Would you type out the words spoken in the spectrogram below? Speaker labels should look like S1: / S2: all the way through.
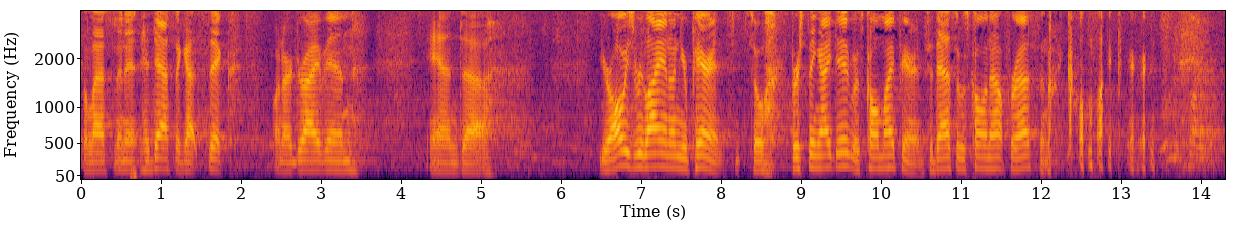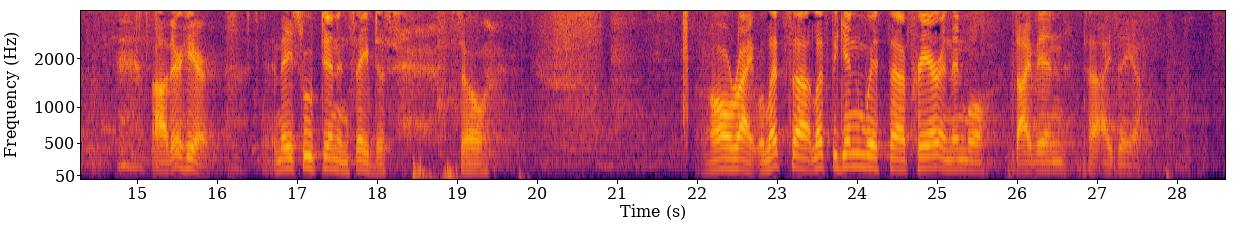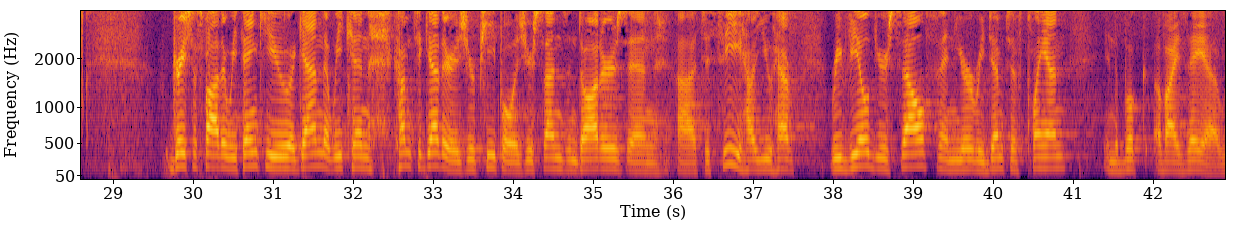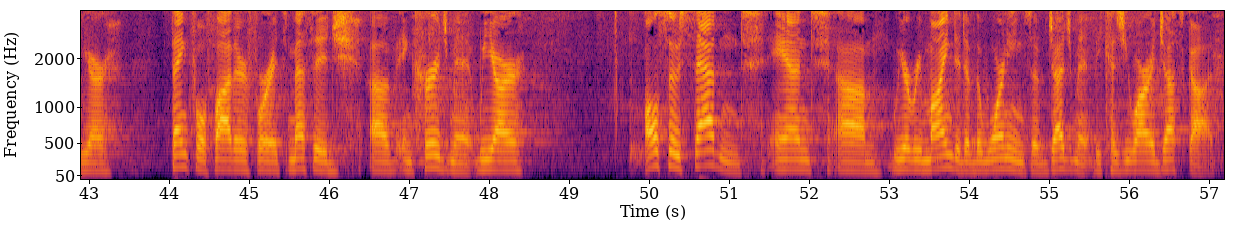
S1: at the last minute. Hadassah got sick on our drive in, and uh, you're always relying on your parents. So, first thing I did was call my parents. Hadassah was calling out for us, and I called my parents. Uh, they're here, and they swooped in and saved us. So, all right. Well, let's uh, let's begin with uh, prayer, and then we'll dive in to Isaiah. Gracious Father, we thank you again that we can come together as your people, as your sons and daughters, and uh, to see how you have revealed yourself and your redemptive plan in the book of Isaiah. We are thankful, Father, for its message of encouragement. We are also saddened and um, we are reminded of the warnings of judgment because you are a just God.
